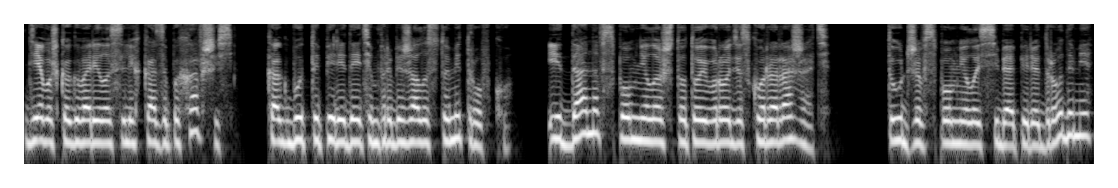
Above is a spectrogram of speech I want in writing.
Девушка говорила слегка запыхавшись, как будто перед этим пробежала стометровку. И Дана вспомнила, что той вроде скоро рожать. Тут же вспомнила себя перед родами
